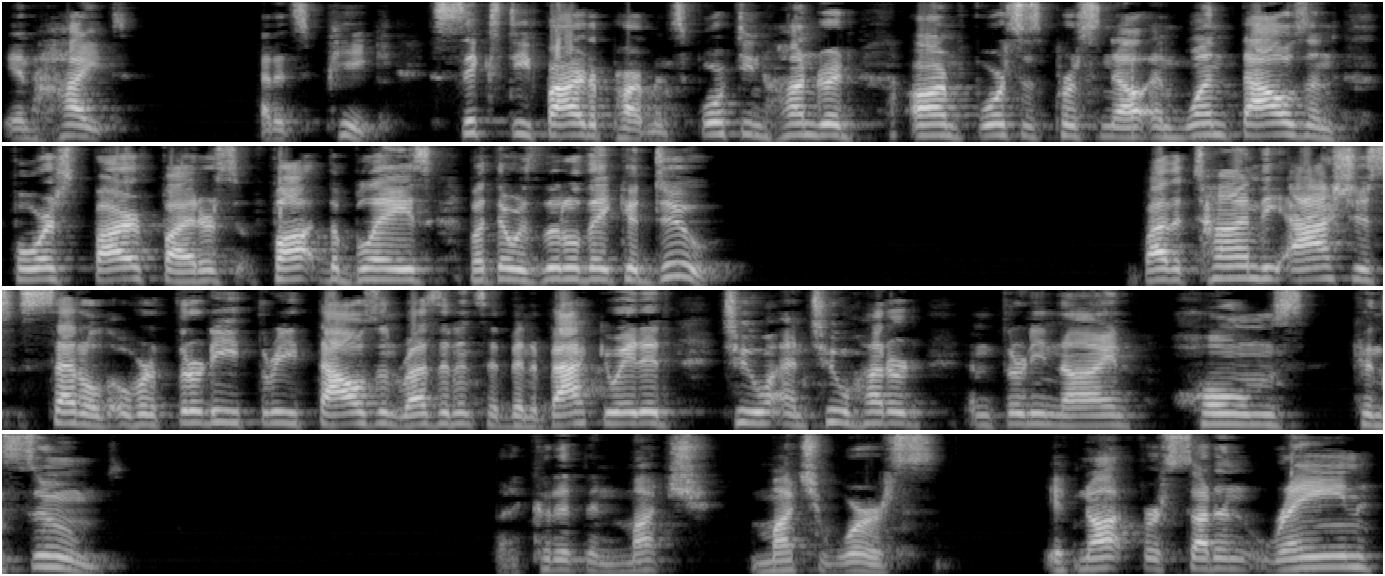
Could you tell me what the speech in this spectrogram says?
in height at its peak. 60 fire departments, 1,400 armed forces personnel, and 1,000 forest firefighters fought the blaze, but there was little they could do. By the time the ashes settled, over 33,000 residents had been evacuated, two and 239 homes consumed. But it could have been much, much worse. If not for sudden rain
